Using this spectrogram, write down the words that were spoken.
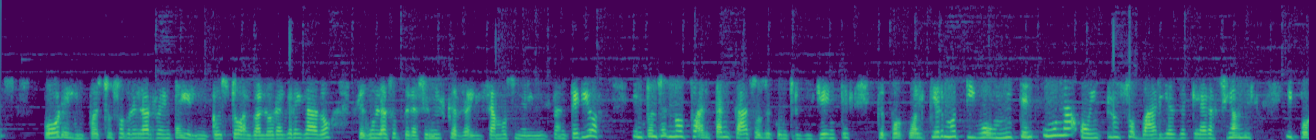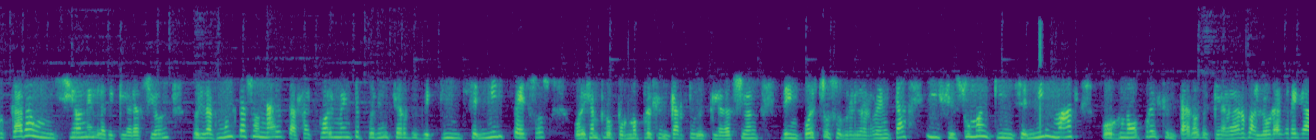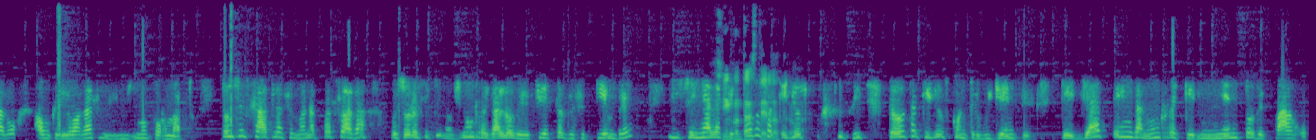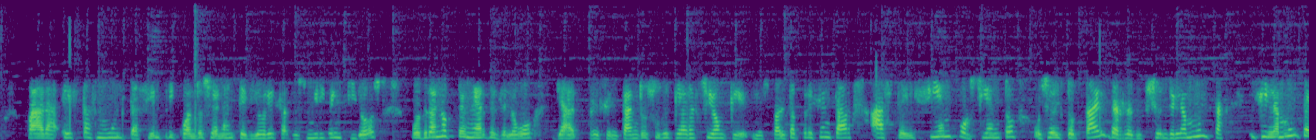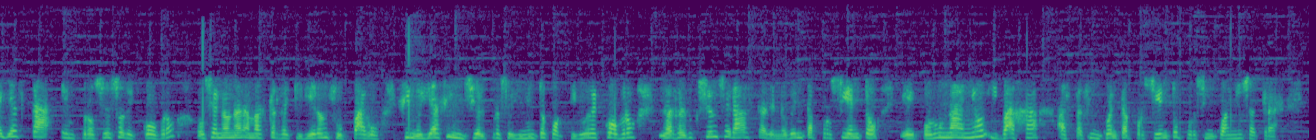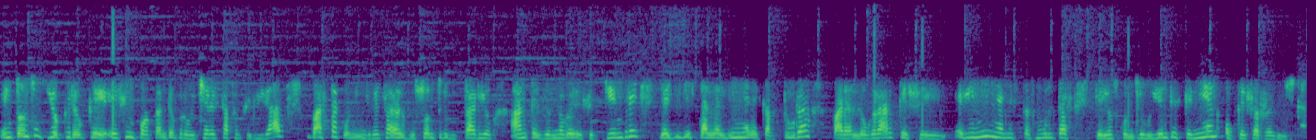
por el impuesto sobre la renta y el impuesto al valor agregado, según las operaciones que realizamos en el mes anterior. Entonces no faltan casos de contribuyentes que por cualquier motivo omiten una o incluso varias declaraciones y por cada omisión en la declaración, pues las multas son altas. Actualmente pueden ser desde 15 mil pesos, por ejemplo, por no presentar tu declaración de impuestos sobre la renta, y se suman 15 mil más por no presentar o declarar valor agregado, aunque lo hagas en el mismo formato. Entonces, SAT la semana pasada pues ahora sí que nos dio un regalo de fiestas de septiembre y señala que todos aquellos, todos aquellos contribuyentes que ya tengan un requerimiento de pago para estas multas, siempre y cuando sean anteriores a 2022, podrán obtener, desde luego, ya presentando su declaración que les falta presentar, hasta el 100%, o sea, el total de reducción de la multa. Y si la multa ya está en proceso de cobro, o sea, no nada más que requirieron su pago, sino ya se inició el procedimiento coactivo de cobro, la reducción será hasta de 90% eh, por un año y baja hasta 50% por cinco años atrás. Entonces yo creo que es importante aprovechar esta facilidad. Basta con ingresar al buzón tributario antes del 9 de septiembre y allí está la línea de captura para lograr que se eliminen estas multas que los contribuyentes tenían o que se reduzcan.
